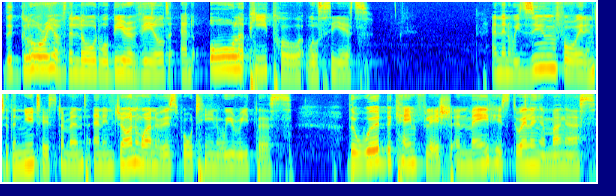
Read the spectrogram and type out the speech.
The glory of the Lord will be revealed, and all people will see it. And then we zoom forward into the New Testament, and in John 1, verse 14, we read this The Word became flesh and made his dwelling among us.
